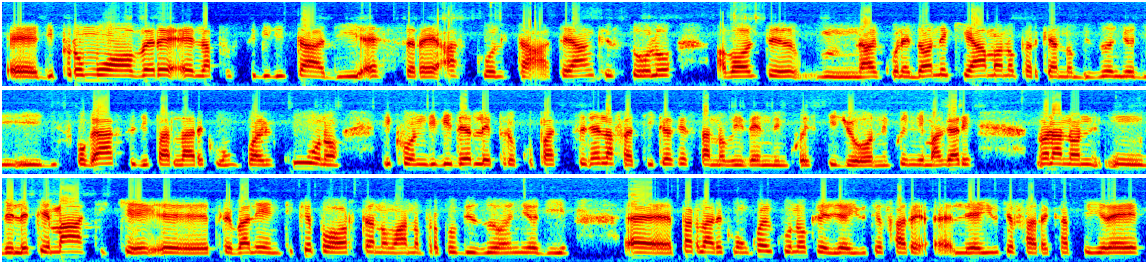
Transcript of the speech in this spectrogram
eh, di, promuovere è la possibilità di essere ascoltate, anche solo a volte mh, alcune donne chiamano perché hanno bisogno di, di, sfogarsi, di parlare con qualcuno, di condividere le preoccupazioni e la fatica che stanno vivendo in questi giorni, quindi magari non hanno mh, delle tematiche eh, prevalenti che portano, ma hanno proprio bisogno di eh, parlare con qualcuno qualcuno che li aiuti, fare, li aiuti, a fare capire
